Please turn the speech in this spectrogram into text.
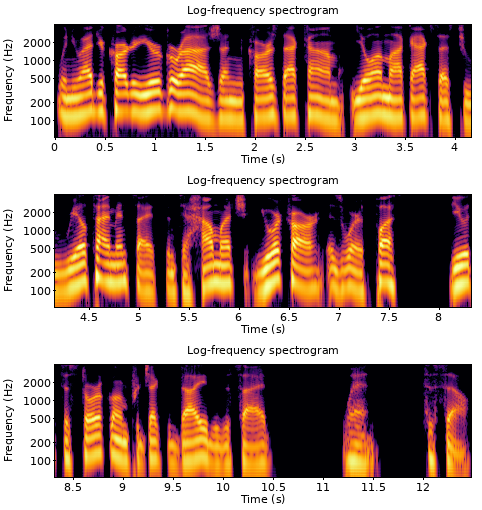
When you add your car to your garage on Cars.com, you'll unlock access to real time insights into how much your car is worth. Plus, view its historical and projected value to decide when to sell.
